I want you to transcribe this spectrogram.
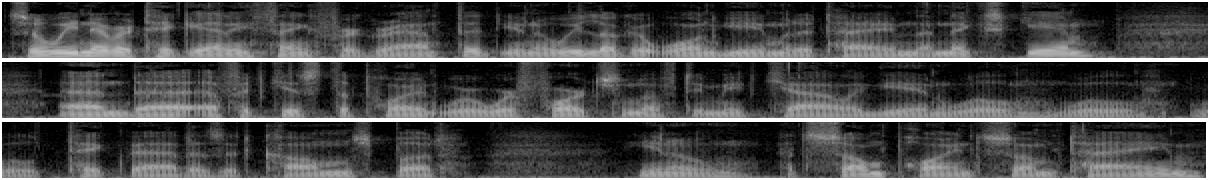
So we never take anything for granted. You know, we look at one game at a time. The next game, and uh, if it gets to the point where we're fortunate enough to meet Cal again, we'll we'll we'll take that as it comes. But you know, at some point, sometime,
